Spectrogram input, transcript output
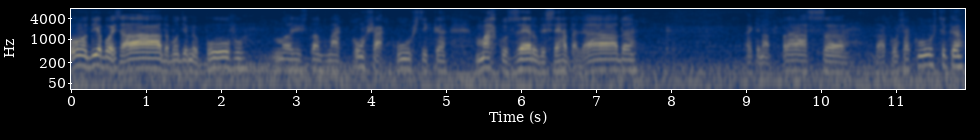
Bom dia, boizada, bom dia, meu povo. Nós estamos na Concha Acústica, Marco Zero de Serra Talhada, aqui na praça da Concha Acústica.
